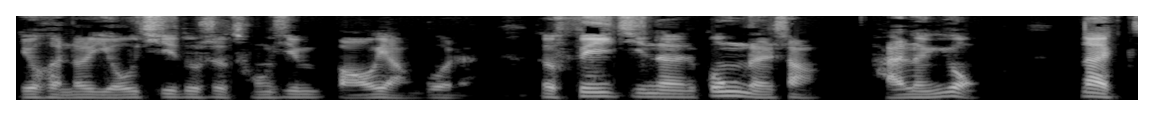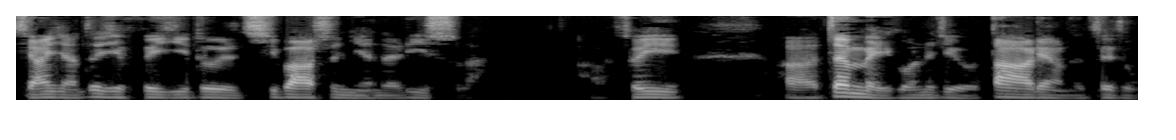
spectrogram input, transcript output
有很多油漆都是重新保养过的。那飞机呢，功能上还能用。那想想这些飞机都有七八十年的历史了啊，所以啊，在美国呢就有大量的这种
